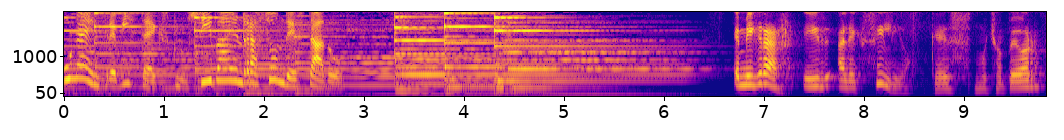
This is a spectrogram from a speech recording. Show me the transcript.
una entrevista exclusiva en Razón de Estado. Emigrar, ir al exilio, que es mucho peor,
